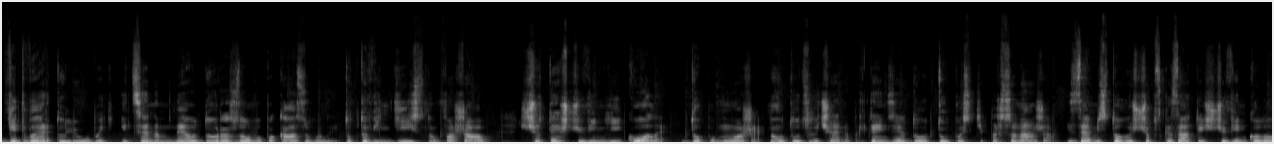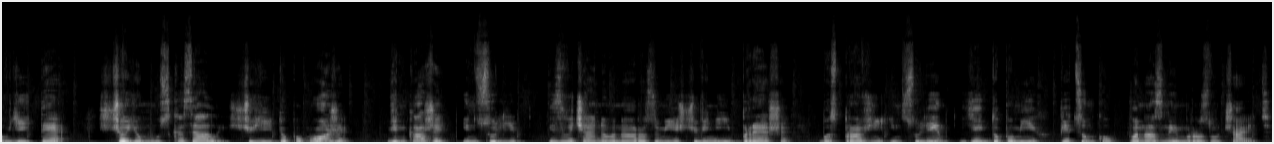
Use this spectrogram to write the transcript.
Відверто любить, і це нам неодноразово показували. Тобто він дійсно вважав, що те, що він їй коле, допоможе. Ну тут, звичайно, претензія до тупості персонажа, і замість того, щоб сказати, що він колов їй те, що йому сказали, що їй допоможе, він каже інсулін. І звичайно, вона розуміє, що він їй бреше, бо справжній інсулін їй допоміг. Підсумку вона з ним розлучається.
